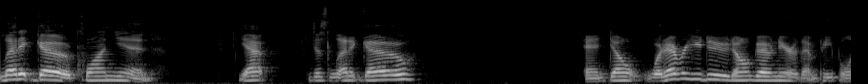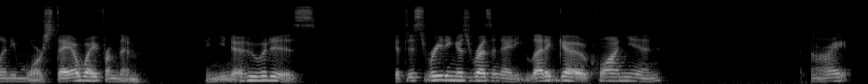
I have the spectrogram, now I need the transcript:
Let it go, Kuan Yin. Yep, just let it go. And don't, whatever you do, don't go near them people anymore. Stay away from them. And you know who it is. If this reading is resonating, let it go. Kuan Yin. All right.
